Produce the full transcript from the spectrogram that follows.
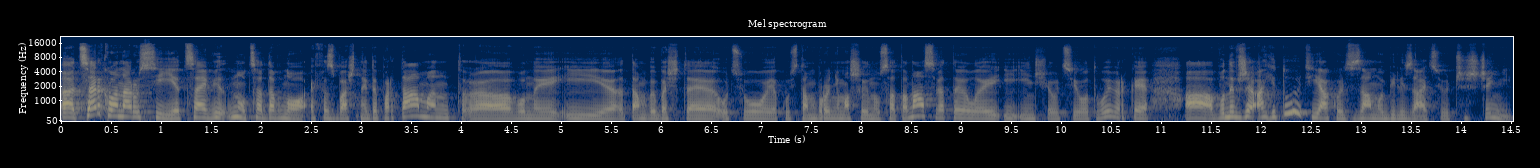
Е, Церква на Росії це ну, це давно ФСБшний департамент. Е, Вони і там, вибачте, оцю якусь там бронемашину сатана святили, і інші оці от вивірки. А вони вже агітують якось за мобілізацію чи ще ні?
